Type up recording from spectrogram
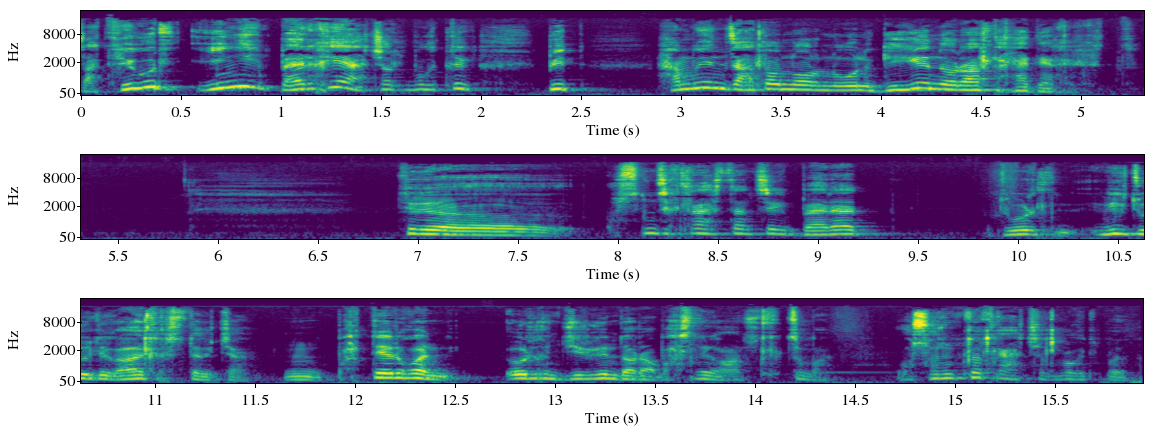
За тэгвэл энийг барихын ач холбогдлыг бид хамгийн залуу нуур нөгөө гигэн нураал дахиад ярих хэрэгтэй. Тэр э, усан цахилгаан станцыг бариад зүгээр нэг зүйлийг ойлгох хэрэгтэй гэж байгаа. Бат эргэн өөрийнх нь жиргэн дороо бас нэг онцлцсон байна ус хөрөнгөлөгийн ач холбогдол буюу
